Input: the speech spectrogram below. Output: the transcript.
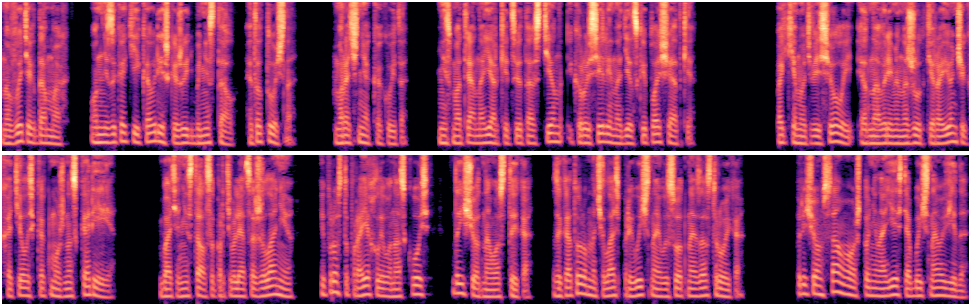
Но в этих домах он ни за какие ковришки жить бы не стал, это точно. Мрачняк какой-то, несмотря на яркие цвета стен и карусели на детской площадке. Покинуть веселый и одновременно жуткий райончик хотелось как можно скорее. Батя не стал сопротивляться желанию и просто проехал его насквозь до еще одного стыка за которым началась привычная высотная застройка. Причем самого, что ни на есть обычного вида,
